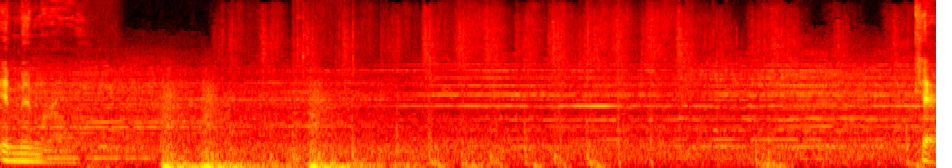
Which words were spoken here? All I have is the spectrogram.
immemorial. Okay.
